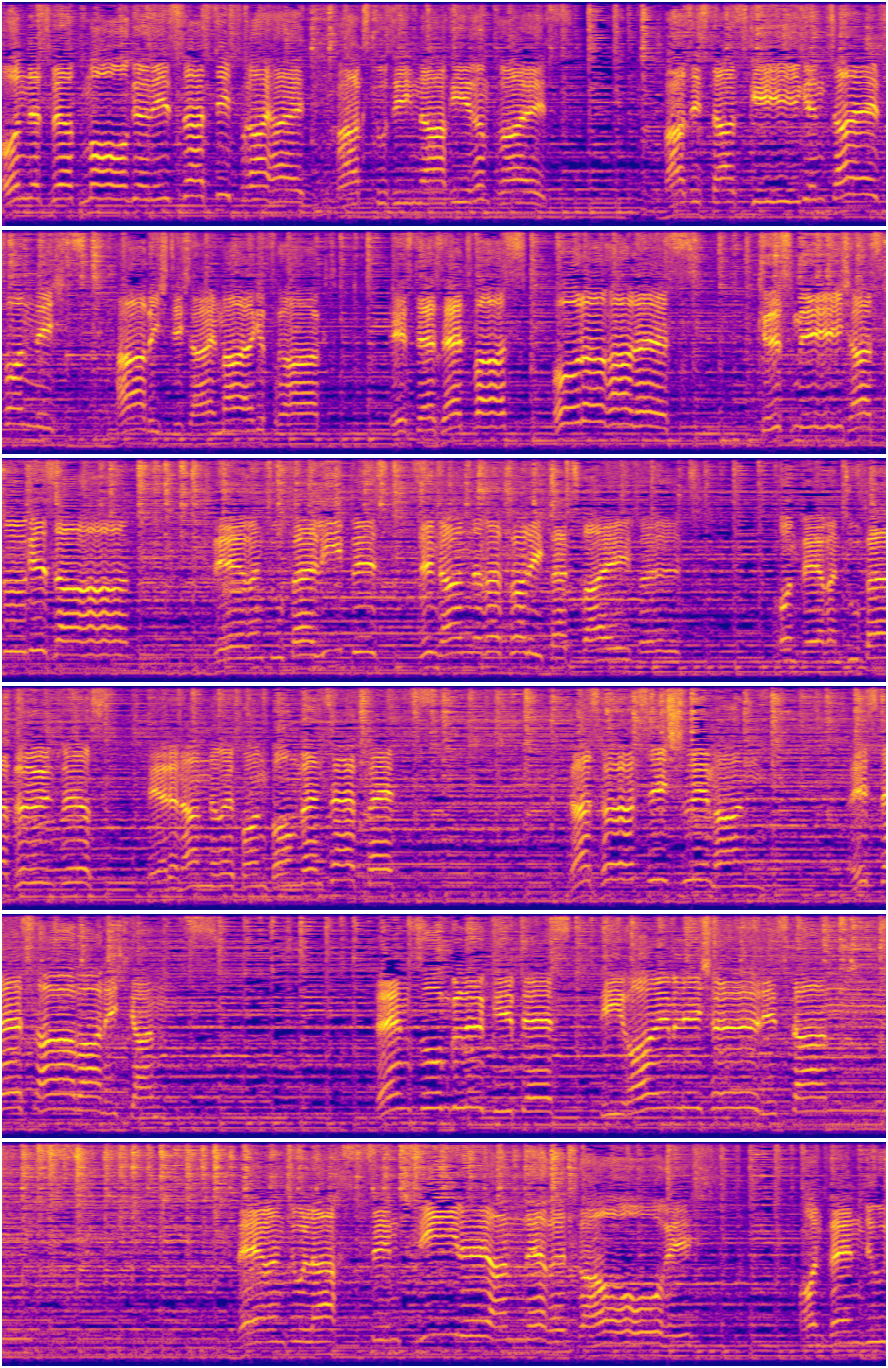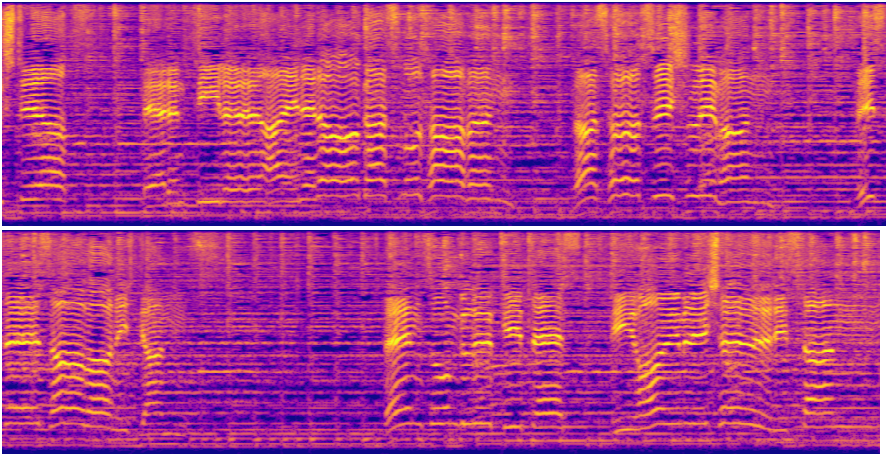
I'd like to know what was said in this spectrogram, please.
Und es wird morgen, ist das die Freiheit, fragst du sie nach ihrem Preis. Was ist das Gegenteil von nichts, hab ich dich einmal gefragt. Ist es etwas oder alles? Küss mich, hast du gesagt. Während du verliebt bist, sind andere völlig verzweifelt. Und während du verwöhnt wirst, werden andere von Bomben zerfetzt. Das hört sich schlimm an, ist es aber nicht ganz. Denn zum Glück gibt es die räumliche Distanz. Während du lachst, sind viele andere traurig. Und wenn du stirbst, werden viele einen Orgasmus haben. Das hört sich schlimm an, ist es aber nicht ganz. Denn zum Glück gibt es die räumliche Distanz.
